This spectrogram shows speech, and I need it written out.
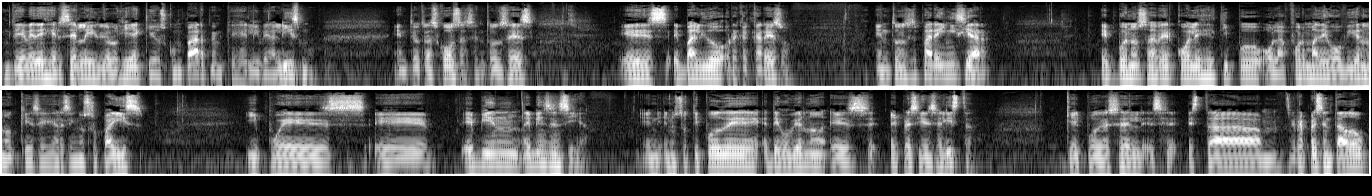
debe de ejercer la ideología que ellos comparten, que es el liberalismo, entre otras cosas. Entonces, es válido recalcar eso. Entonces, para iniciar, es bueno saber cuál es el tipo o la forma de gobierno que se ejerce en nuestro país. Y pues eh, es, bien, es bien sencilla. En, nuestro tipo de, de, gobierno es el presidencialista, que el poder se, está representado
